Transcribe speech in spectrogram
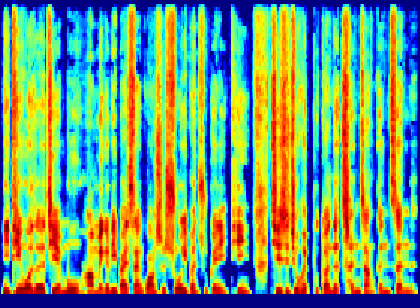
你听我这个节目，哈，每个礼拜三光是说一本书给你听，其实就会不断的成长跟增能。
